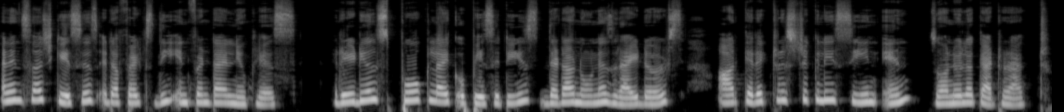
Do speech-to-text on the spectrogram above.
and in such cases it affects the infantile nucleus. Radial spoke-like opacities that are known as riders are characteristically seen in zonular cataract.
